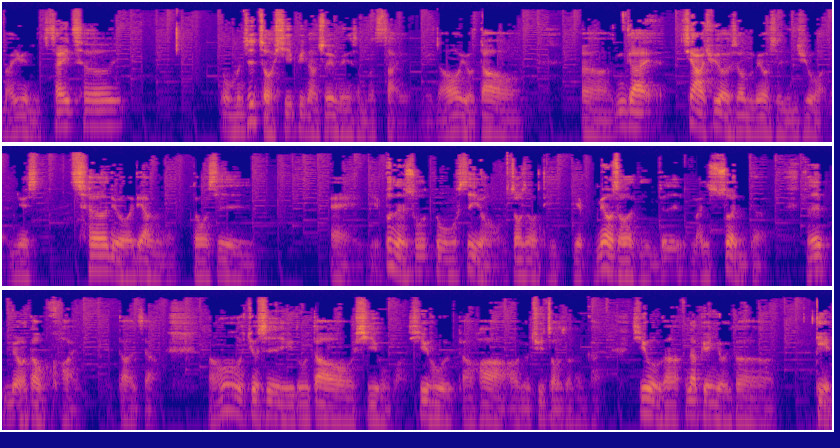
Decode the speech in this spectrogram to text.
蛮远的，塞车。我们是走西滨的，所以没什么塞。然后有到，呃，应该下去的时候没有时间去玩的，因为车流量都是，哎，也不能说多，是有走走停，也没有走走停，就是蛮顺的，可是没有到快，大概这样。然后就是一路到西湖嘛，西湖的话，哦，有去走走看看。西湖刚那边有一个店，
